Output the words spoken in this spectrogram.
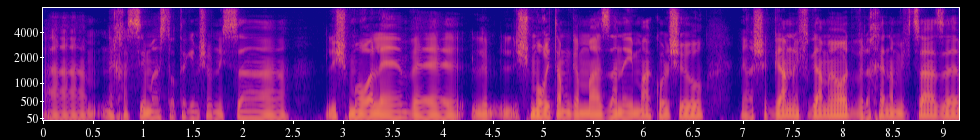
הנכסים האסטרטגיים שהוא ניסה לשמור עליהם ולשמור איתם גם מאזן אימה כלשהו, נראה שגם נפגע מאוד, ולכן המבצע הזה,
